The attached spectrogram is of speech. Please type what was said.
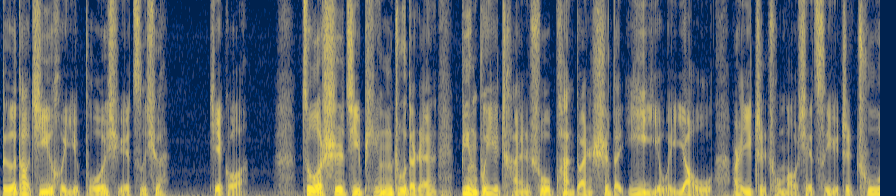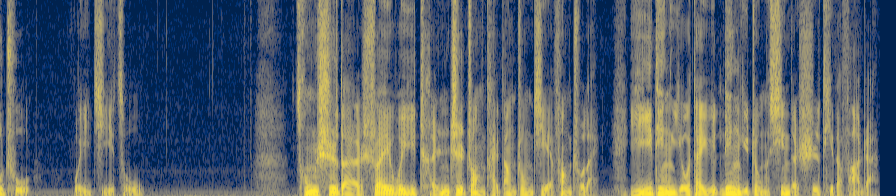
得到机会以博学自炫，结果。作诗及评注的人，并不以阐述判断诗的意义为要务，而以指出某些词语之出处为己足。从诗的衰微沉滞状态当中解放出来，一定有待于另一种新的诗体的发展，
